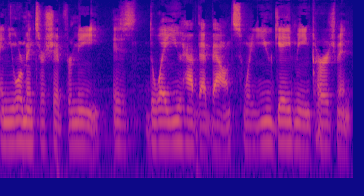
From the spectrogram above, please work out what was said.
in your mentorship for me is the way you have that balance, where you gave me encouragement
